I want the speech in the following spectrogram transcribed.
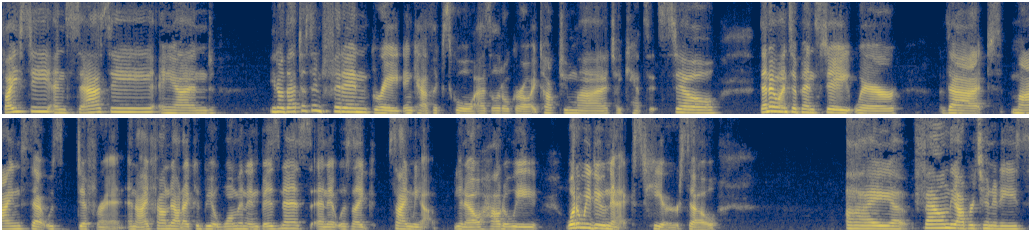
feisty and sassy. And, you know, that doesn't fit in great in Catholic school as a little girl. I talk too much, I can't sit still. Then I went to Penn State where that mindset was different and i found out i could be a woman in business and it was like sign me up you know how do we what do we do next here so i found the opportunities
